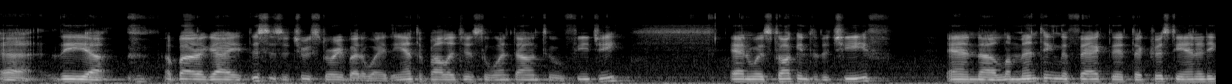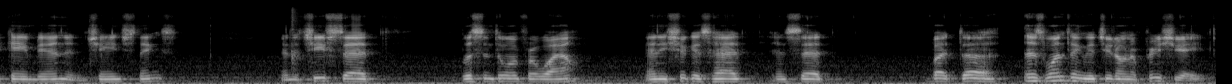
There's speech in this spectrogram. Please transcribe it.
Uh, the uh, about a guy. This is a true story, by the way. The anthropologist who went down to Fiji and was talking to the chief and uh, lamenting the fact that uh, Christianity came in and changed things. And the chief said, "Listen to him for a while, and he shook his head and said, But uh, there's one thing that you don't appreciate.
